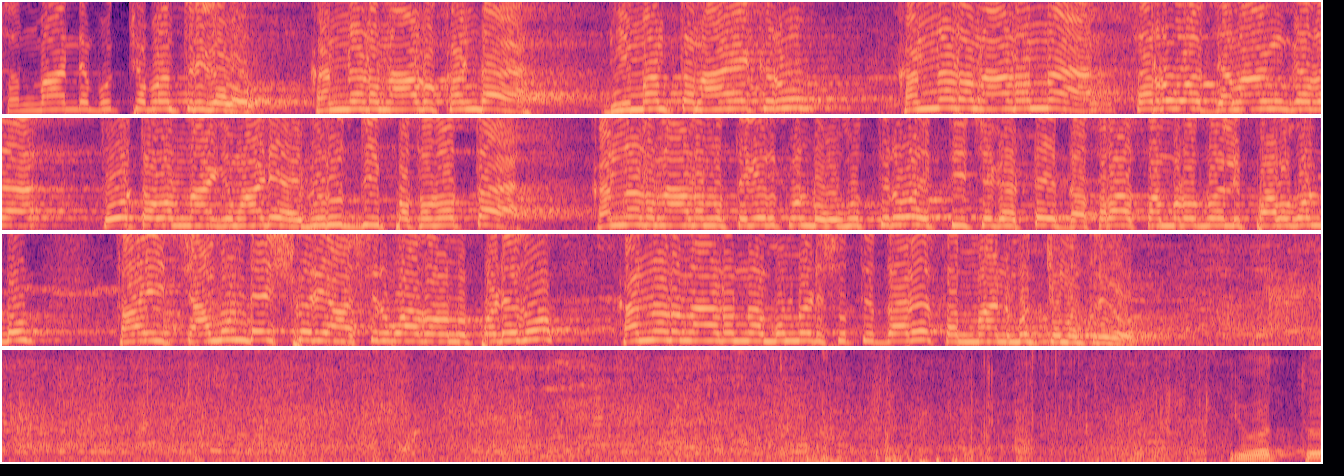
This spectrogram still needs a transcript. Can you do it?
ಸನ್ಮಾನ್ಯ ಮುಖ್ಯಮಂತ್ರಿಗಳು, ಕನ್ನಡ ನಾಡು ಕಂಡ ಧೀಮಂತ ನಾಯಕರು, ಕನ್ನಡ ನಾಡನ್ನ ಸರ್ವ ಜನಾಂಗದ ತೋಟವನ್ನಾಗಿ ಮಾಡಿ ಅಭಿವೃದ್ಧಿ ಪಥದತ್ತ ಕನ್ನಡ ನಾಡನ್ನು ತೆಗೆದುಕೊಂಡು ಹೋಗುತ್ತಿರುವ ಇತ್ತೀಚೆಗಟ್ಟೆ ದಸರಾ ಸಂಭ್ರಮದಲ್ಲಿ ಪಾಲ್ಗೊಂಡು ತಾಯಿ ಚಾಮುಂಡೇಶ್ವರಿ ಆಶೀರ್ವಾದವನ್ನು ಪಡೆದು ಕನ್ನಡ ನಾಡನ್ನು ಮುನ್ನಡೆಸುತ್ತಿದ್ದಾರೆ ಸನ್ಮಾನ್ಯ ಮುಖ್ಯಮಂತ್ರಿಗಳು. ಇವತ್ತು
